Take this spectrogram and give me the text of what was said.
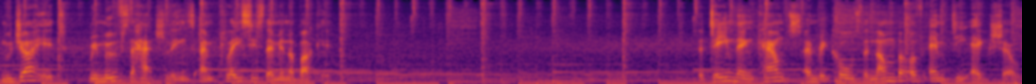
Mujahid removes the hatchlings and places them in a bucket. The team then counts and records the number of empty eggshells.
